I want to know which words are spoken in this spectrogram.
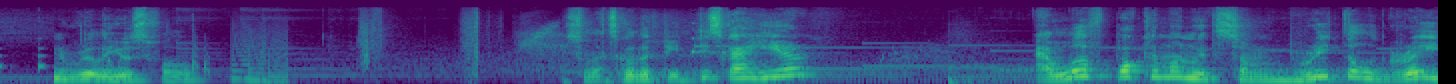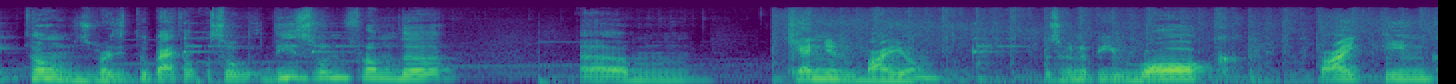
Really useful. So let's go defeat this guy here. I love Pokemon with some brittle gray tones ready to battle. So this one from the um, canyon biome. It's gonna be rock, fighting.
